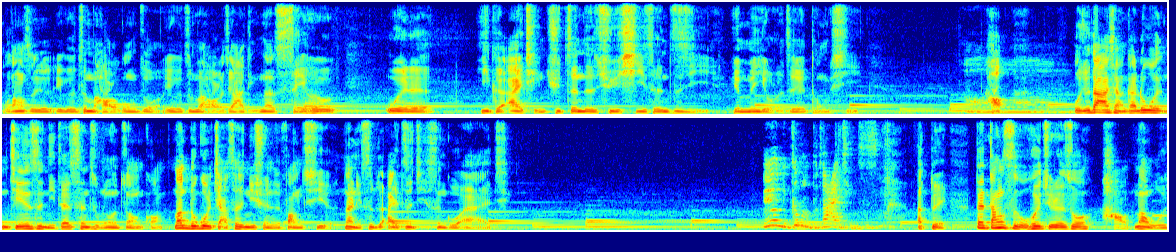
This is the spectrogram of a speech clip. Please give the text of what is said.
我当时有有个这么好的工作，有个这么好的家庭，那谁会为了一个爱情去真的去牺牲自己原本有的这些东西？哦，好，我觉得大家想想看，如果你今天是你在身处那种状况，那如果假设你选择放弃了，那你是不是爱自己胜过爱爱情？根本不知道爱情是什么啊！对，但当时我会觉得说，好，那我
